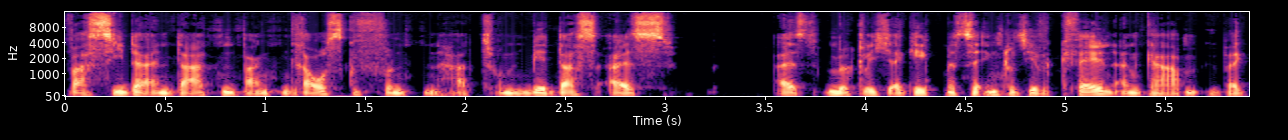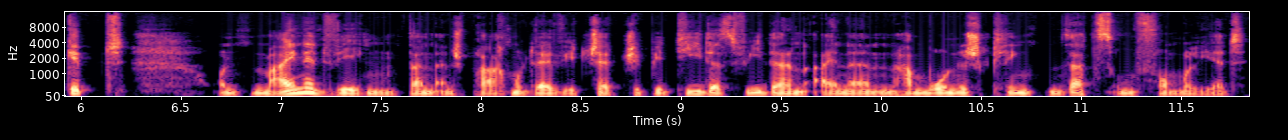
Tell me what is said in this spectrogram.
was sie da in Datenbanken rausgefunden hat und mir das als als mögliche Ergebnisse inklusive Quellenangaben übergibt und meinetwegen dann ein Sprachmodell wie ChatGPT das wieder in einen harmonisch klingenden Satz umformuliert,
